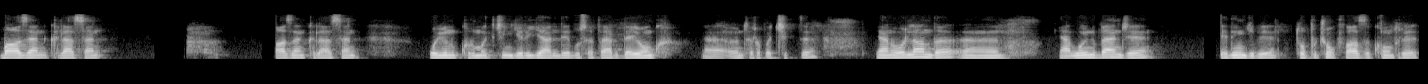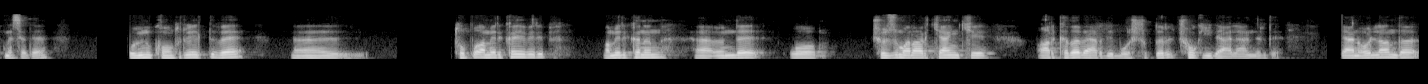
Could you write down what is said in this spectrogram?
Bazen Klasen Bazen Klaasen oyun kurmak için geri geldi. Bu sefer De Jong e, ön tarafa çıktı. Yani Hollanda e, yani oyunu bence dediğim gibi topu çok fazla kontrol etmese de oyunu kontrol etti ve e, topu Amerika'ya verip Amerika'nın e, önde o çözüm ararken ki arkada verdiği boşlukları çok iyi değerlendirdi. Yani Hollanda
